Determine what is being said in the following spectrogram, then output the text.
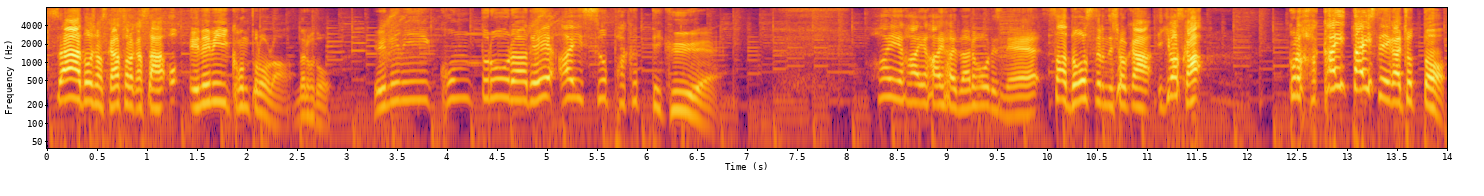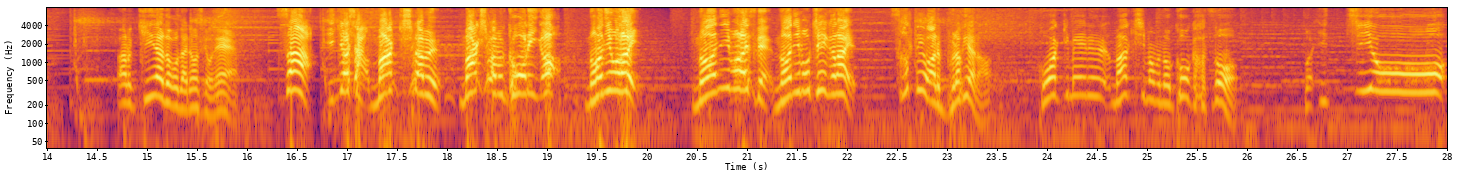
さあどうしますかソラカスさん。おエネミーコントローラー。なるほど。エネミーコントローラーでアイスをパクっていく。はいはいはいはい。なるほどですね。さあどうするんでしょうか。いきますか。これ破壊耐性がちょっとあの気になるところでありますけどね。さあ行きました。マキシマムマキシマム降臨。あ何もない。何もないですね。何もチェーンがない。さてはあれブラフやな。小脇メールマキシマムの効果発動、まあ、一応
